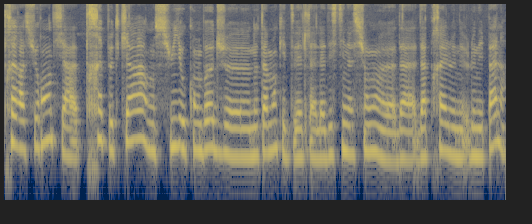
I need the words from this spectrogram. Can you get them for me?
très rassurantes. Il y a très peu de cas. On suit au Cambodge, notamment, qui était la, la destination d'après le, le, Népal,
